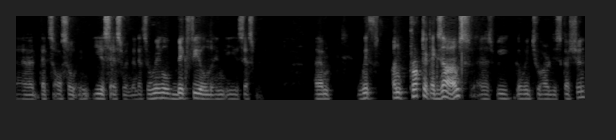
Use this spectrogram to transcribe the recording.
Uh, that's also in e-assessment, and that's a real big field in e-assessment. Um, with unproctored exams, as we go into our discussion,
